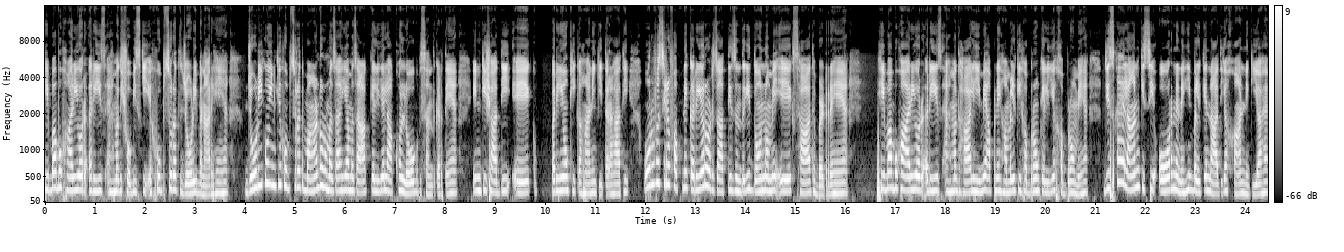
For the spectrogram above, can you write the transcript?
ہبا بخاری اور عریض احمد شوبیز کی ایک خوبصورت جوڑی بنا رہے ہیں۔ جوڑی کو ان کی خوبصورت بانڈ اور مزاحیہ مذاق کے لیے لاکھوں لوگ پسند کرتے ہیں۔ ان کی شادی ایک پریوں کی کہانی کی طرح تھی اور وہ صرف اپنے کریئر اور ذاتی زندگی دونوں میں ایک ساتھ بڑھ رہے ہیں۔ ہبا بخاری اور عریض احمد حال ہی میں اپنے حمل کی خبروں کے لیے خبروں میں ہیں، جس کا اعلان کسی اور نے نہیں بلکہ نادیہ خان نے کیا ہے۔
